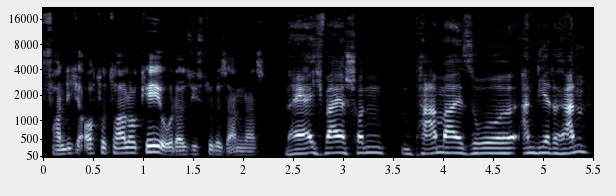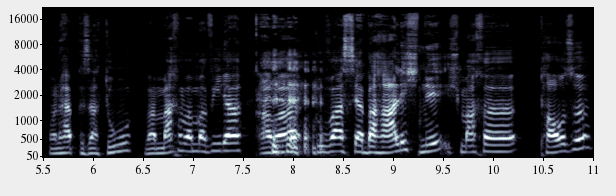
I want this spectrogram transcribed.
fand ich auch total okay. Oder siehst du das anders? Naja, ich war ja schon ein paar Mal so an dir dran und habe gesagt, du, wann machen wir mal wieder? Aber du warst ja beharrlich, nee, ich mache Pause.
